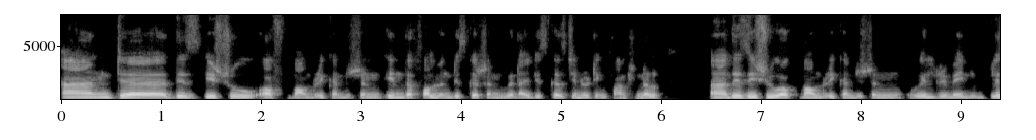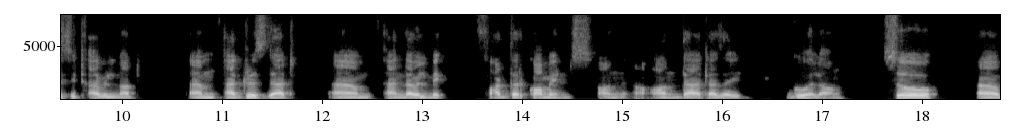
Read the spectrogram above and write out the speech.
And this issue of boundary condition in the following discussion, when I discuss generating functional, this issue of boundary condition will remain implicit. I will not um, address that, um, and I will make further comments on on that as I go along. So uh,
